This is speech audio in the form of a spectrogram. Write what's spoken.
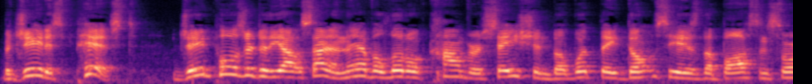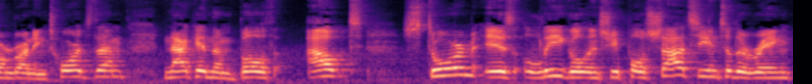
but Jade is pissed. Jade pulls her to the outside, and they have a little conversation. But what they don't see is the Boston Storm running towards them, knocking them both out. Storm is legal, and she pulls Shotzi into the ring,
